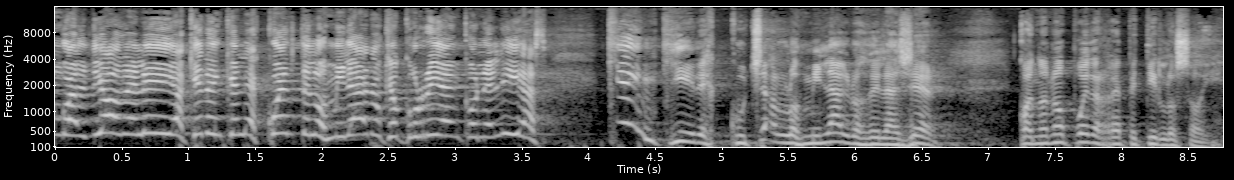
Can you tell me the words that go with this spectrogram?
tengo al Dios de Elías. ¿Quieren que les cuente los milagros que ocurrían con Elías? ¿Quién quiere escuchar los milagros del ayer cuando no puede repetirlos hoy?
